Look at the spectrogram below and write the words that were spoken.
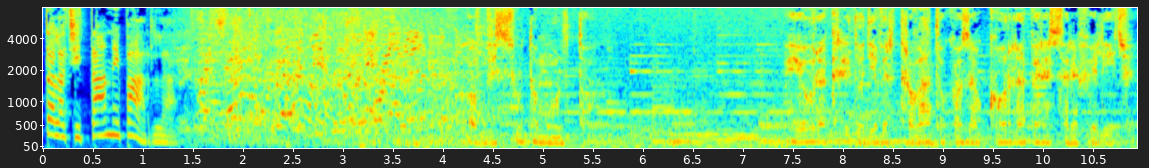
Tutta la città ne parla. Ho vissuto molto. E ora credo di aver trovato cosa occorra per essere felice.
